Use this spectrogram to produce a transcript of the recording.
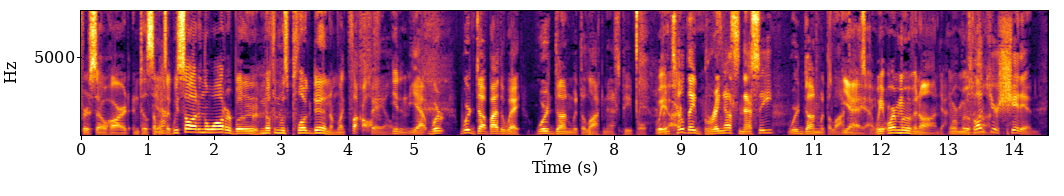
for so hard until someone's Yeah. like, "We saw it in the water, but uh, nothing was plugged in." I'm like, "Fuck off!" Fail. You didn't. Yeah, we're we're done. By the way, we're done with the Loch Ness people. We Until are. they bring us Nessie, we're done with the Loch Yeah, Ness yeah. people. We, we're moving on. Yeah. We're moving Plug on. your shit in.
